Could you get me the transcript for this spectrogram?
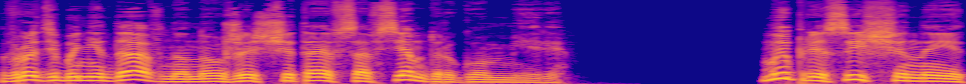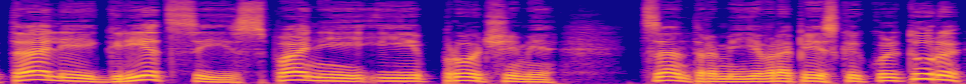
Вроде бы недавно, но уже считай в совсем другом мире. Мы, присыщенные Италией, Грецией, Испанией и прочими центрами европейской культуры,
